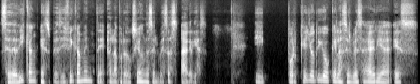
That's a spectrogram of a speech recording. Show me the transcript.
se dedican específicamente a la producción de cervezas agrias. ¿Y por qué yo digo que la cerveza agria es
